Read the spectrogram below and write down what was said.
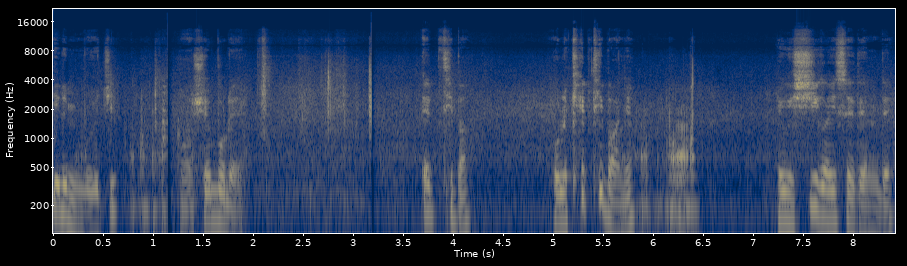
이름이 뭐였지? 어 쉐보레 앱티바 원래 캡티바 아니야? 여기 C가 있어야 되는데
